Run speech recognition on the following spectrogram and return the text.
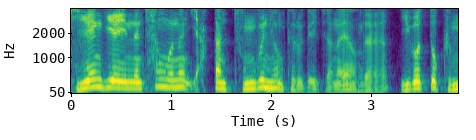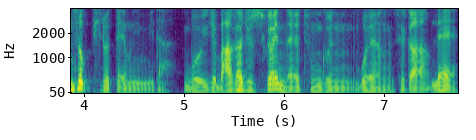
비행기에 있는 창문은 약간 둥근 형태로 돼 있잖아요. 네. 이것도 금속 피로 때문입니다. 뭐 이게 막아줄 수가 있나요? 둥근 모양새가. 네.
